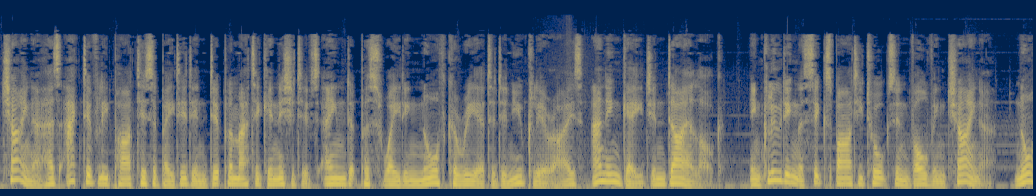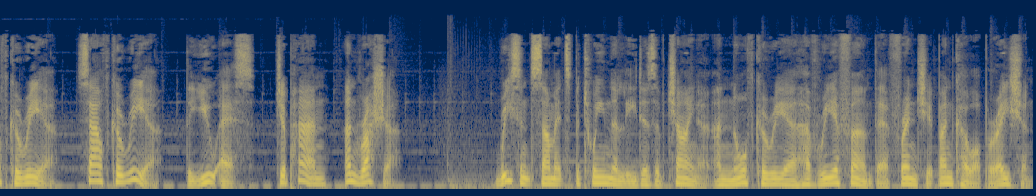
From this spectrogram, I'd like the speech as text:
China has actively participated in diplomatic initiatives aimed at persuading North Korea to denuclearize and engage in dialogue, including the six-party talks involving China, North Korea, South Korea, the US, Japan, and Russia. Recent summits between the leaders of China and North Korea have reaffirmed their friendship and cooperation.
